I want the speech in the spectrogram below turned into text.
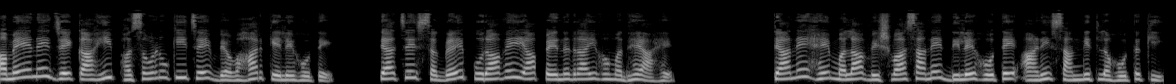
अमेयने जे काही फसवणुकीचे व्यवहार केले होते त्याचे सगळे पुरावे या पेनड्राईव्हमध्ये आहेत. त्याने हे मला विश्वासाने दिले होते आणि सांगितलं होतं की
